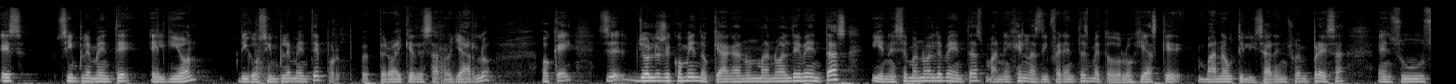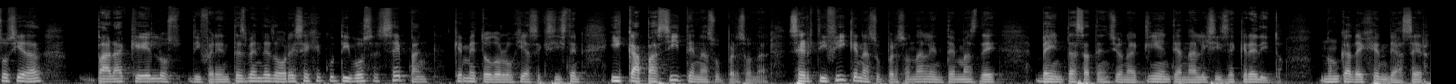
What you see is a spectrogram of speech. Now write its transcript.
es simplemente el guion Digo simplemente, pero hay que desarrollarlo. ¿Ok? Yo les recomiendo que hagan un manual de ventas y en ese manual de ventas manejen las diferentes metodologías que van a utilizar en su empresa, en su sociedad, para que los diferentes vendedores ejecutivos sepan qué metodologías existen y capaciten a su personal, certifiquen a su personal en temas de ventas, atención al cliente, análisis de crédito. Nunca dejen de hacer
